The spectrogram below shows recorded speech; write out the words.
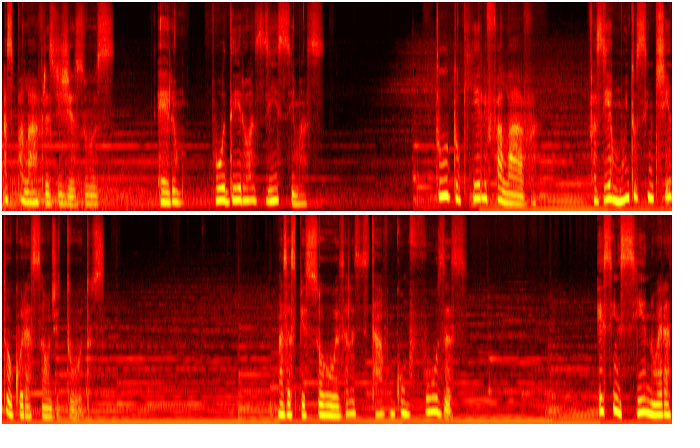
As palavras de Jesus eram poderosíssimas. Tudo o que ele falava fazia muito sentido ao coração de todos. Mas as pessoas, elas estavam confusas. Esse ensino era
